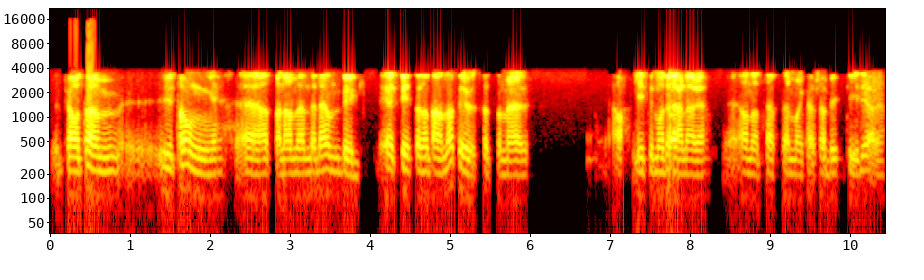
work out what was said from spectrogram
Du pratar om eh, ytong, eh, att man använder den bygg. Finns det något annat i huset som är ja, lite modernare, eh, annat sätt än man kanske har byggt tidigare?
